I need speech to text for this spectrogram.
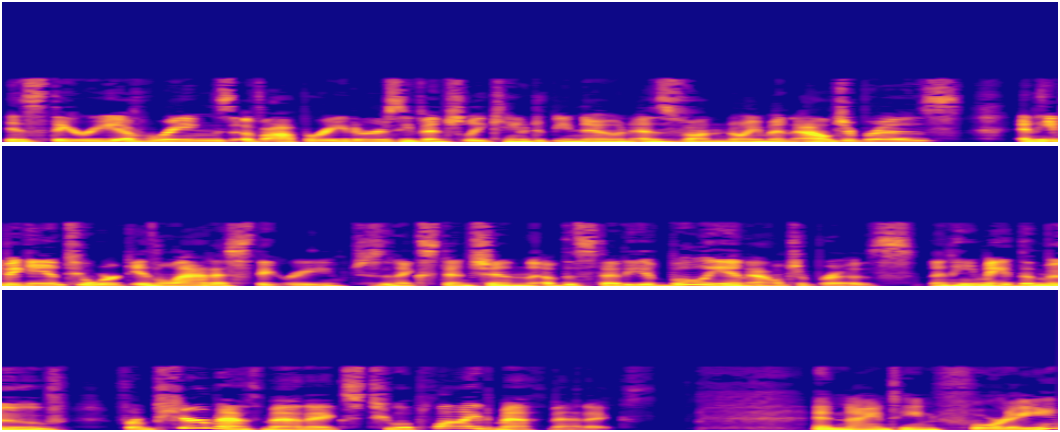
His theory of rings of operators eventually came to be known as von Neumann algebras, and he began to work in lattice theory, which is an extension of the study of Boolean algebras, and he made the move from pure mathematics to applied mathematics. In 1940,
